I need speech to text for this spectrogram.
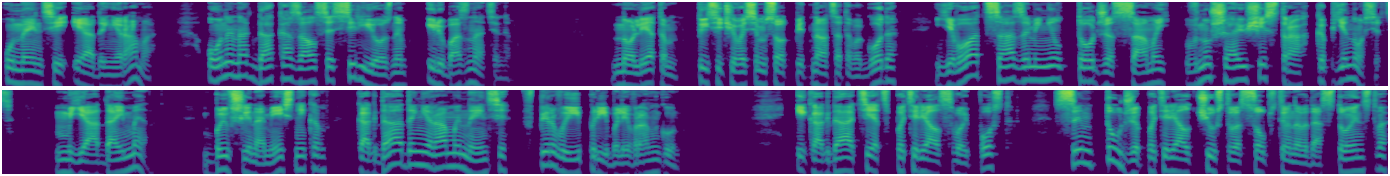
у Нэнси и Аденирама он иногда казался серьезным и любознательным. Но летом 1815 года его отца заменил тот же самый внушающий страх копьеносец Мья Даймен, бывший наместником, когда Аденирам и Нэнси впервые прибыли в Рангун. И когда отец потерял свой пост, сын тут же потерял чувство собственного достоинства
